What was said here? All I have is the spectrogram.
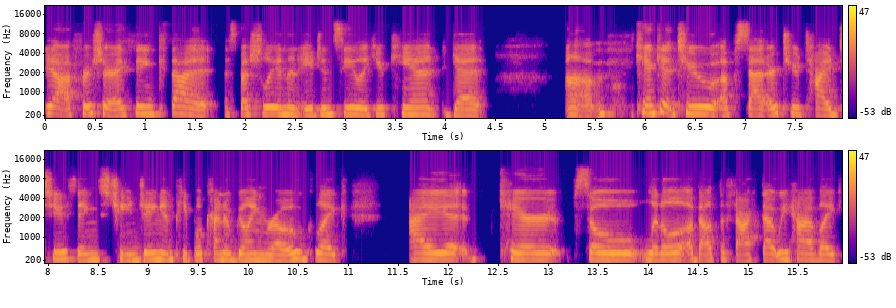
Yeah, for sure. I think that especially in an agency, like you can't get um, can't get too upset or too tied to things changing and people kind of going rogue. Like I care so little about the fact that we have like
